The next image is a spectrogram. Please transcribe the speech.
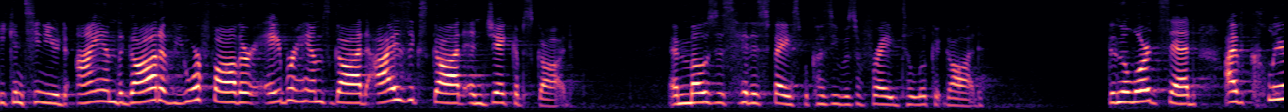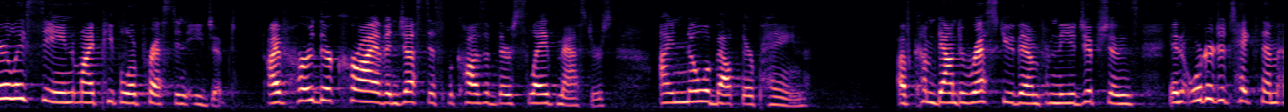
He continued, I am the God of your father, Abraham's God, Isaac's God, and Jacob's God. And Moses hid his face because he was afraid to look at God. Then the Lord said, I've clearly seen my people oppressed in Egypt. I've heard their cry of injustice because of their slave masters. I know about their pain. I've come down to rescue them from the Egyptians in order to take them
